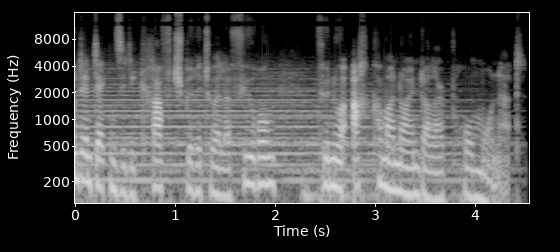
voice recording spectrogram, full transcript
und entdecken Sie die Kraft spiritueller Führung für nur 8,9 Dollar pro Monat.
